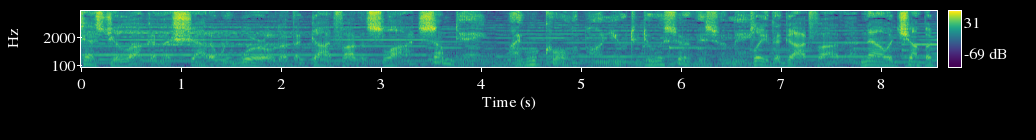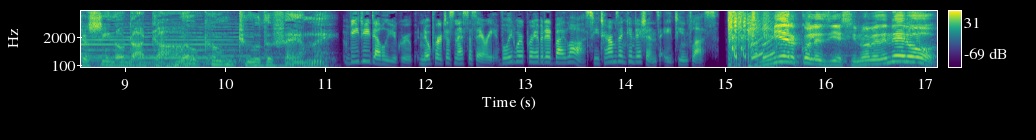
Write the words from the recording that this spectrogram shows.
Test your luck in the shadowy world of The Godfather slot. Someday, I will call upon you to do a service for me. Play The Godfather now at ChumbaCasino.com. Welcome to the family. VGW Group. No purchase necessary. Void where prohibited by law. See terms and conditions. 18 plus. Miércoles 19 de enero.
